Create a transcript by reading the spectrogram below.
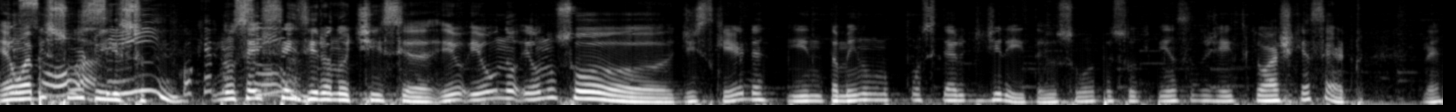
é um absurdo isso. Sim. Qualquer Não sei se vocês viram a notícia. Eu, eu, não, eu não sou de esquerda e também não me considero de direita. Eu sou uma pessoa que pensa do jeito que eu acho que é certo, né?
